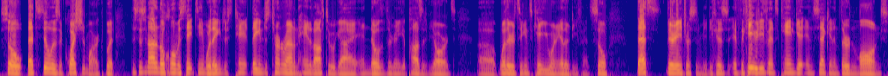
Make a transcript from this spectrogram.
so that still is a question mark. But this is not an Oklahoma State team where they can just they can just turn around and hand it off to a guy and know that they're going to get positive yards, uh, whether it's against KU or any other defense. So that's very interesting to me because if the KU defense can get in second and third and longs,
